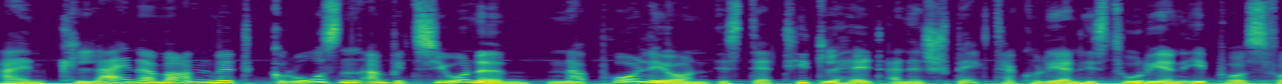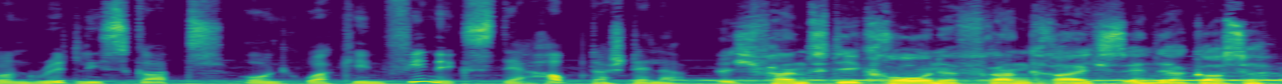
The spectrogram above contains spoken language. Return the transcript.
Ein kleiner Mann mit großen Ambitionen. Napoleon ist der Titelheld eines spektakulären Historienepos von Ridley Scott und Joaquin Phoenix, der Hauptdarsteller. Ich fand die Krone Frankreichs in der Gosse.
